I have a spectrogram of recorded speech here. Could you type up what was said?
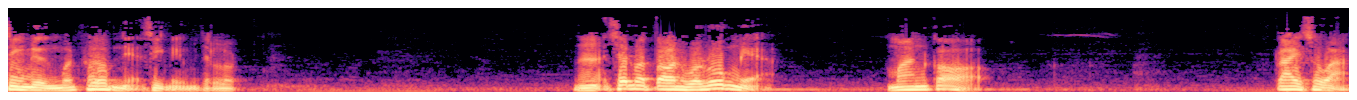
สิ่งหนึ่งมันเพิ่มเนี่ย สิ่งหนึ่งมันจะลด นะเช่นว่าตอนหัวรุ่งเนี่ย มันก็ใกล้สว่าง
